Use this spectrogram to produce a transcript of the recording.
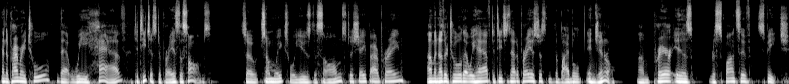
And the primary tool that we have to teach us to pray is the Psalms. So some weeks we'll use the Psalms to shape our praying. Um, another tool that we have to teach us how to pray is just the Bible in general. Um, prayer is responsive speech.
